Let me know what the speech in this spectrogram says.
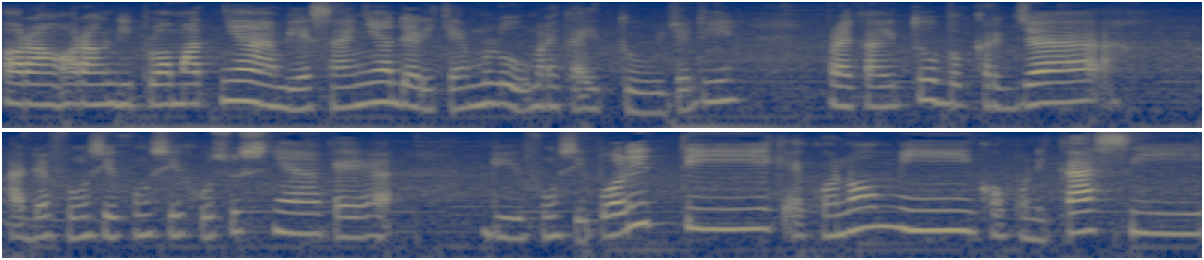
orang-orang diplomatnya biasanya dari Kemlu mereka itu. Jadi mereka itu bekerja ada fungsi-fungsi khususnya kayak di fungsi politik, ekonomi, komunikasi,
